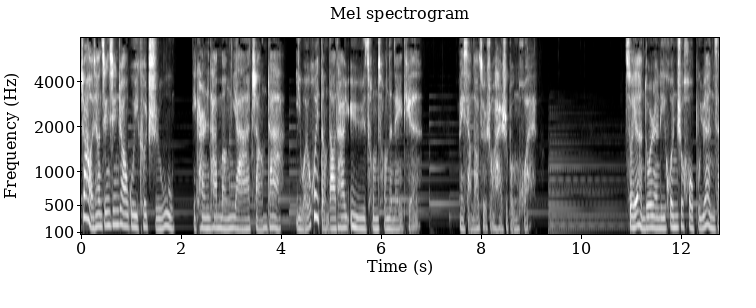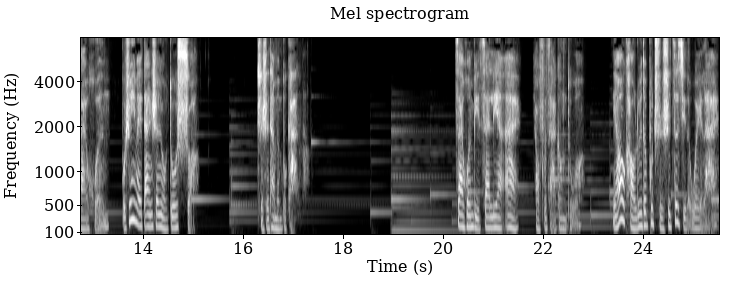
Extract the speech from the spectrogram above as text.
就好像精心照顾一棵植物。你看着它萌芽长大，以为会等到他郁郁葱葱的那一天，没想到最终还是崩坏了。所以很多人离婚之后不愿再婚，不是因为单身有多爽，只是他们不敢了。再婚比再恋爱要复杂更多，你要考虑的不只是自己的未来，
